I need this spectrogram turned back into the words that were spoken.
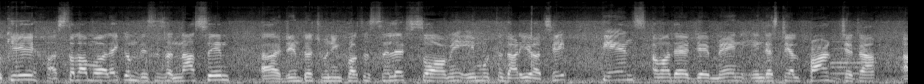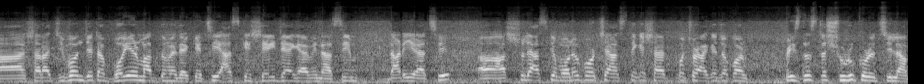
ওকে আসসালামু আলাইকুম this is Nasim dream touch winning process select so আমি এই মুহূর্তে দাঁড়িয়ে আছি টেন্স আমাদের যে মেইন ইন্ডাস্ট্রিয়াল পার্ক যেটা সারা জীবন যেটা বইয়ের মাধ্যমে দেখেছি, আজকে সেই জায়গায় আমি নাসিম দাঁড়িয়ে আছি। আসলে আজকে মনে পড়ছে, আজ থেকে সাত বছর আগে যখন বিজনেসটা শুরু করেছিলাম।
